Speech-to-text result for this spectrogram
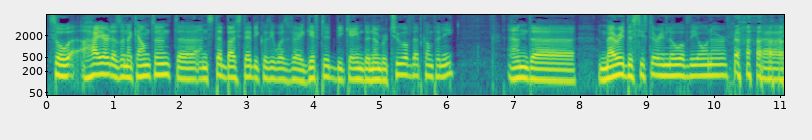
So hired as an accountant, uh, and step by step, because he was very gifted, became the number two of that company. And, uh, married the sister-in-law of the owner. uh,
